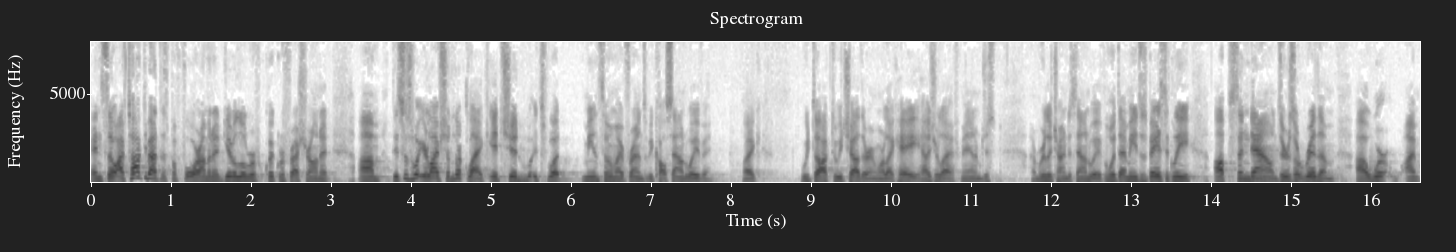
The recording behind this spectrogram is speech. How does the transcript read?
And so I've talked about this before. I'm going to give a little re- quick refresher on it. Um, this is what your life should look like. It should. It's what me and some of my friends we call sound waving. Like we talk to each other and we're like, hey, how's your life? Man, I'm just, I'm really trying to sound wave. And what that means is basically ups and downs. There's a rhythm. Uh, I'm,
